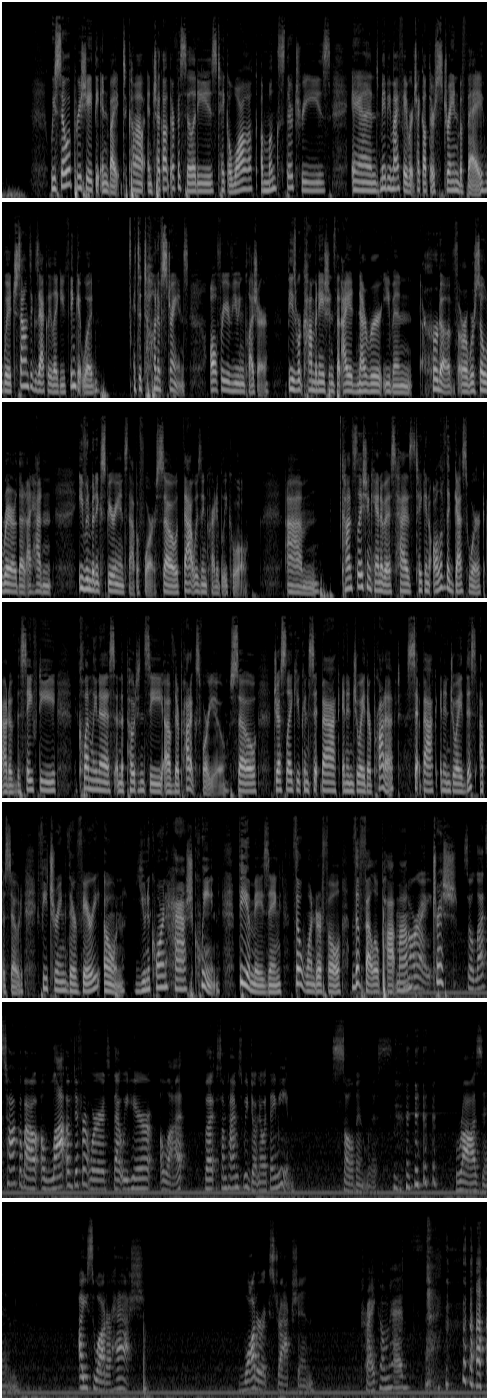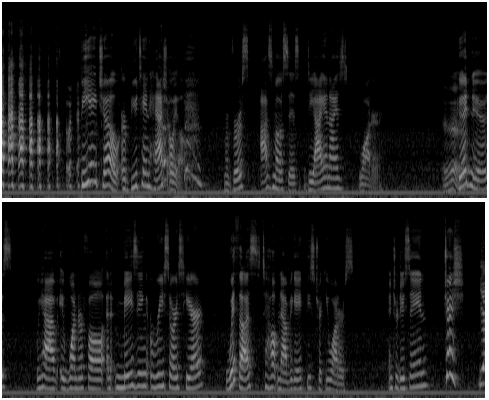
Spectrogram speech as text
We so appreciate the invite to come out and check out their facilities, take a walk amongst their trees, and maybe my favorite, check out their strain buffet, which sounds exactly like you think it would. It's a ton of strains, all for your viewing pleasure. These were combinations that I had never even heard of or were so rare that I hadn't even been experienced that before. So that was incredibly cool. Um, Constellation Cannabis has taken all of the guesswork out of the safety, the cleanliness, and the potency of their products for you. So, just like you can sit back and enjoy their product, sit back and enjoy this episode featuring their very own unicorn hash queen, the amazing, the wonderful, the fellow pot mom, All right. Trish. So let's talk about a lot of different words that we hear a lot, but sometimes we don't know what they mean. Solventless, rosin, ice water hash, water extraction. Trichome heads. BHO or butane hash oil, reverse osmosis deionized water. Good news. We have a wonderful and amazing resource here with us to help navigate these tricky waters. Introducing Trish. Yay!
